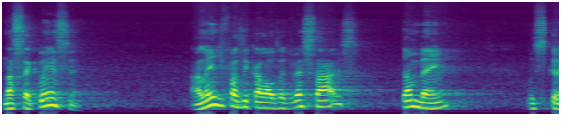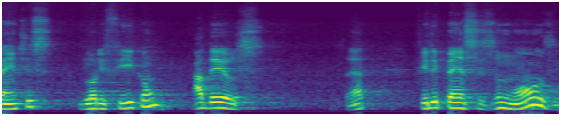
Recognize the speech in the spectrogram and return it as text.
Na sequência, além de fazer calar os adversários, também os crentes glorificam a Deus. Certo? Filipenses 1,11,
